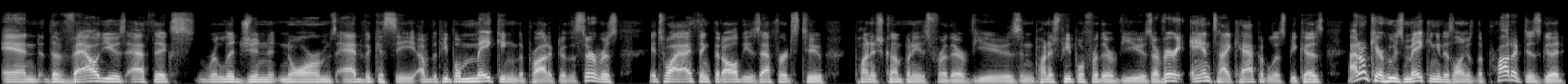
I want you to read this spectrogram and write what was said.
and the values, ethics, religion, norms, advocacy of the people making the product or the service. It's why I think that all these efforts to punish companies for their views and punish people for their views are very anti capitalist because I don't care who's making it as long as the product is good.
